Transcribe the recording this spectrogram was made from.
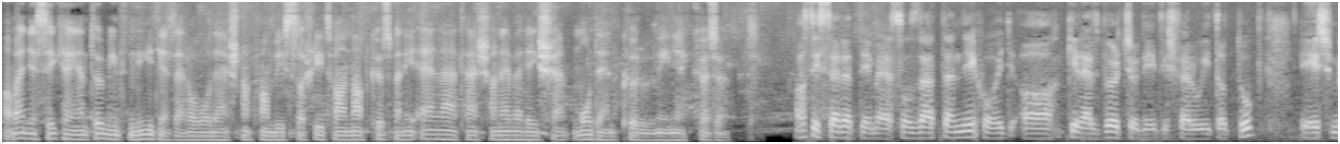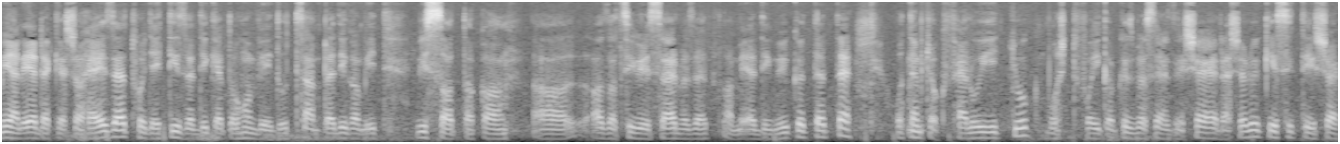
a megyeszékhelyen több mint 4000 óvodásnak van biztosítva a napközbeni ellátása nevelése modern körülmények között. Azt is szeretném ezt hozzátenni, hogy a kilenc bölcsődét is felújítottuk, és milyen érdekes a helyzet, hogy egy tizediket a Honvéd utcán pedig, amit visszaadtak a, a, az a civil szervezet, ami eddig működtette, ott nem csak felújítjuk, most folyik a közbeszerzés eljárás előkészítése,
